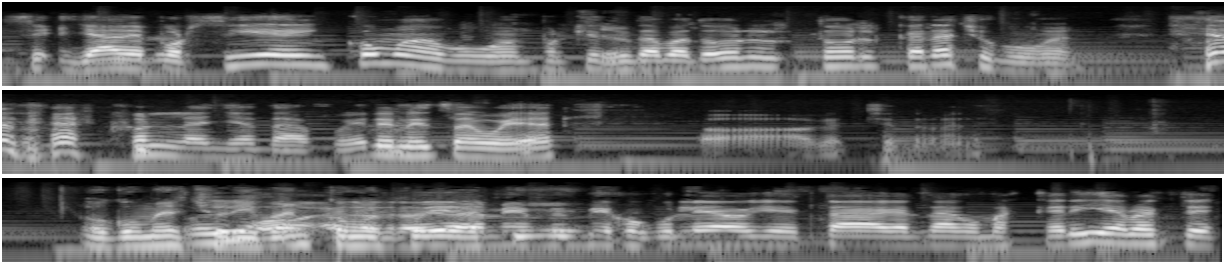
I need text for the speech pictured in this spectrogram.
Sí, ya de por sí es incómoda, pues, weón, porque Sí. te tapa todo el, todo el caracho, pues, weón. Y andar con la ñata afuera en esa weá. Oh, conchetumare. O comer choripán el como otro día también un viejo culeado que estaba andaba con mascarilla, aparte.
